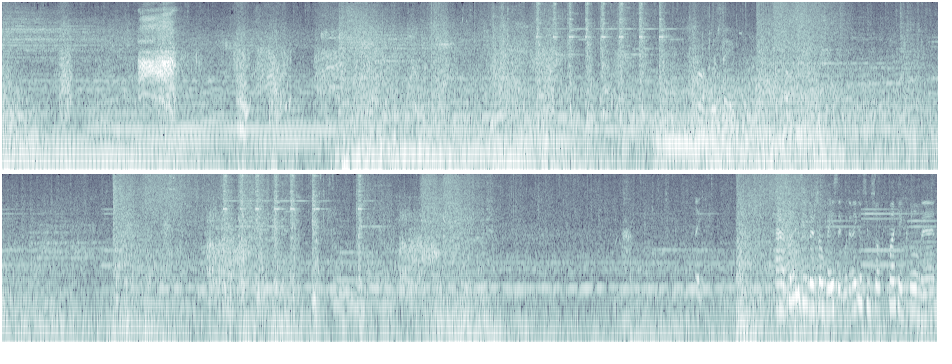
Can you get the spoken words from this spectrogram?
Know, some of these things are so basic, but they make them seem so fucking cool, man.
